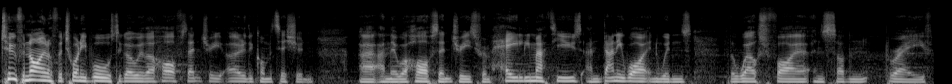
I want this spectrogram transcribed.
2 for 9 off the 20 balls to go with a half century early in the competition. Uh, and there were half centuries from Hayley Matthews and Danni Wyatt in wins for the Welsh Fire and Southern Brave.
